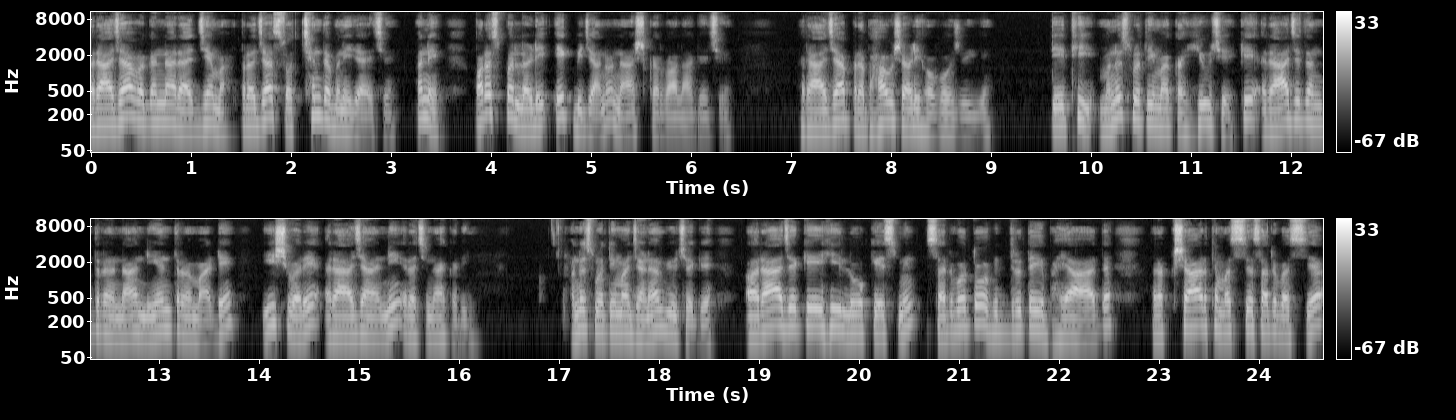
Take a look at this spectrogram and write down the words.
રાજા વગરના રાજ્યમાં પ્રજા સ્વચ્છંદ બની જાય છે અને પરસ્પર લડી એકબીજાનો નાશ કરવા લાગે છે. રાજા પ્રભાવશાળી હોવો જોઈએ. તેથી મનુસ્મૃતિમાં કહ્યું છે કે રાજતંત્રના નિયંત્રણ માટે ઈશ્વરે રાજાની રચના કરી. મનુસ્મૃતિમાં જણાવ્યું છે કે અરાજકે હિ લોકેસ્મિન સર્વતો વિદ્રુતે ભયાત રક્ષાર્થમસ્ય સર્વસ્ય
